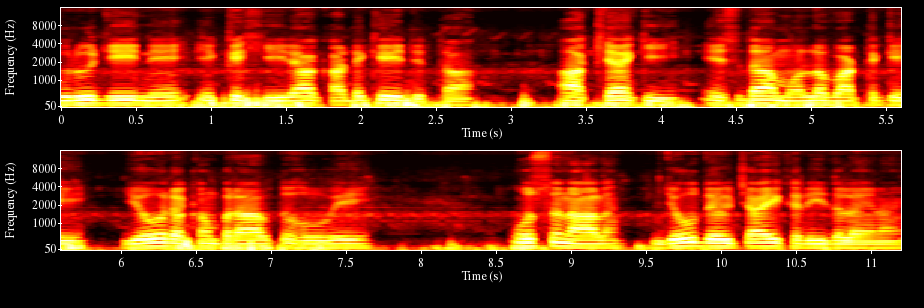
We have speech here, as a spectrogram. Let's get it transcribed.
ਗੁਰੂ ਜੀ ਨੇ ਇੱਕ ਹੀਰਾ ਕੱਢ ਕੇ ਦਿੱਤਾ। ਆਖਿਆ ਕਿ ਇਸ ਦਾ ਮੁੱਲ ਵੱਟ ਕੇ ਜੋ ਰਕਮ ਪ੍ਰਾਪਤ ਹੋਵੇ, ਉਸ ਨਾਲ ਜੋ ਦਿਲ ਚਾਹੇ ਖਰੀਦ ਲੈਣਾ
